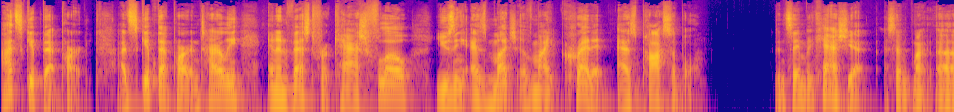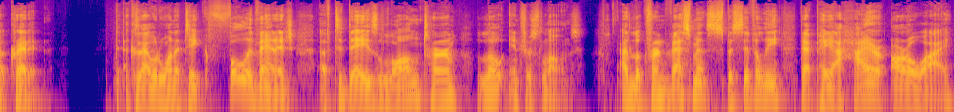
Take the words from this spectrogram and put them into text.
I'd skip that part. I'd skip that part entirely and invest for cash flow using as much of my credit as possible. Didn't say my cash yet. I said my uh, credit. Because I would want to take full advantage of today's long term, low interest loans. I'd look for investments specifically that pay a higher ROI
